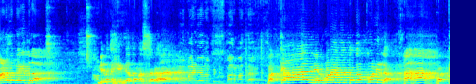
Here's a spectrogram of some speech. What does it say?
ಮಾಡಬೇಕಾಗಿತ್ತಲ್ಲ. ನಿನಗೆ ಹಿಂಗದ ಮಸ್ತರ? ಪಕ್ಕ ನಿರ್ಗುಣ ಅನ್ನಂತದಕ್ಕೂನಿಲ್ಲ ಪಕ್ಕ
